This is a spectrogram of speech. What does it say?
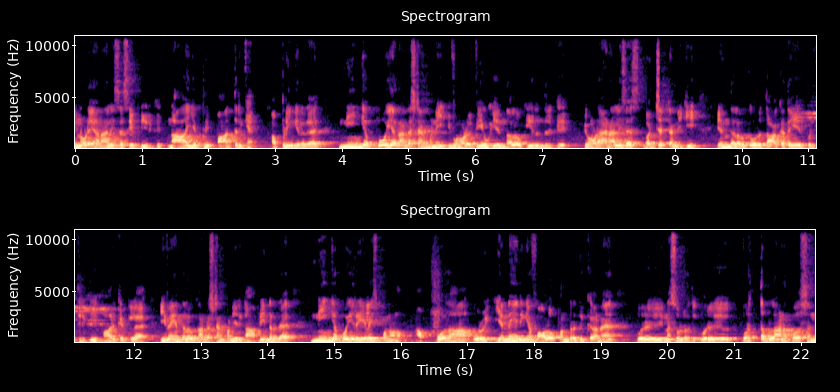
என்னுடைய அனாலிசிஸ் எப்படி இருக்குது நான் எப்படி பார்த்துருக்கேன்? அப்படிங்கிறத நீங்கள் போய் அதை அண்டர்ஸ்டாண்ட் பண்ணி இவனோட வியூ எந்த அளவுக்கு இருந்திருக்கு? இவனோட அனாலிசஸ் பட்ஜெட் அன்னைக்கு எந்த அளவுக்கு ஒரு தாக்கத்தை ஏற்படுத்தியிருக்கு மார்க்கெட்டில் இவன் எந்த அளவுக்கு அண்டர்ஸ்டாண்ட் பண்ணியிருக்கான் அப்படின்றத நீங்கள் போய் ரியலைஸ் பண்ணணும். அப்போ தான் ஒரு என்னையை நீங்கள் ஃபாலோ பண்ணுறதுக்கான ஒரு என்ன சொல்கிறது ஒரு ஒர்த்தபிளான பர்சன்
